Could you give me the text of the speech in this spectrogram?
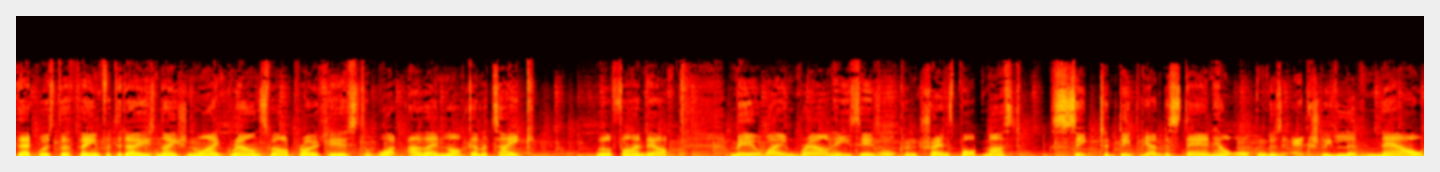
That was the theme for today's nationwide groundswell protest. What are they not going to take? We'll find out. Mayor Wayne Brown, he says Auckland Transport must seek to deeply understand how Aucklanders actually live now.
